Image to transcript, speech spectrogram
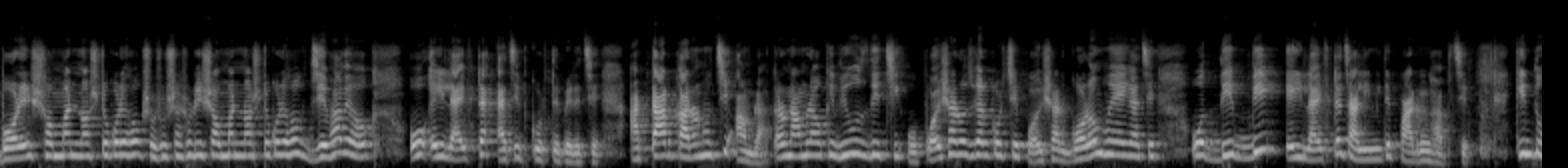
বরের সম্মান নষ্ট করে হোক শ্বশুর শাশুড়ির সম্মান নষ্ট করে হোক, যেভাবে হোক, ও এই লাইফটা অ্যাচিভ করতে পেরেছে। আর তার কারণ হচ্ছে আমরা। কারণ আমরা ওকে ভিউজ দিচ্ছি, ও পয়সা রোজগার করছে, পয়সার গরম হয়ে গেছে, ও দিব্যি এই লাইফটা চালিয়ে নিতে পারবে ভাবছে। কিন্তু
